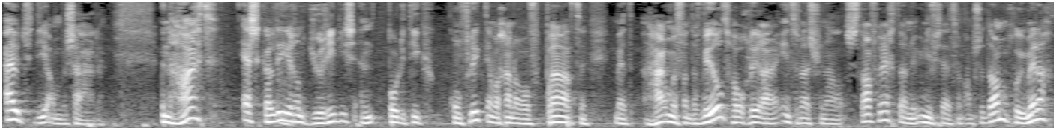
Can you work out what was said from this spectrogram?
uit die ambassade. Een hard escalerend juridisch en politiek conflict. En we gaan erover praten met Harme van der Wild... hoogleraar internationaal strafrecht aan de Universiteit van Amsterdam. Goedemiddag.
